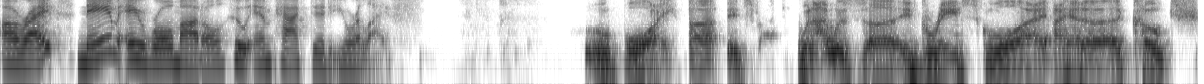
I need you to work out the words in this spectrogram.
All right. Name a role model who impacted your life. Oh boy. Uh, it's when I was uh, in grade school, I, I had a, a, coach,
